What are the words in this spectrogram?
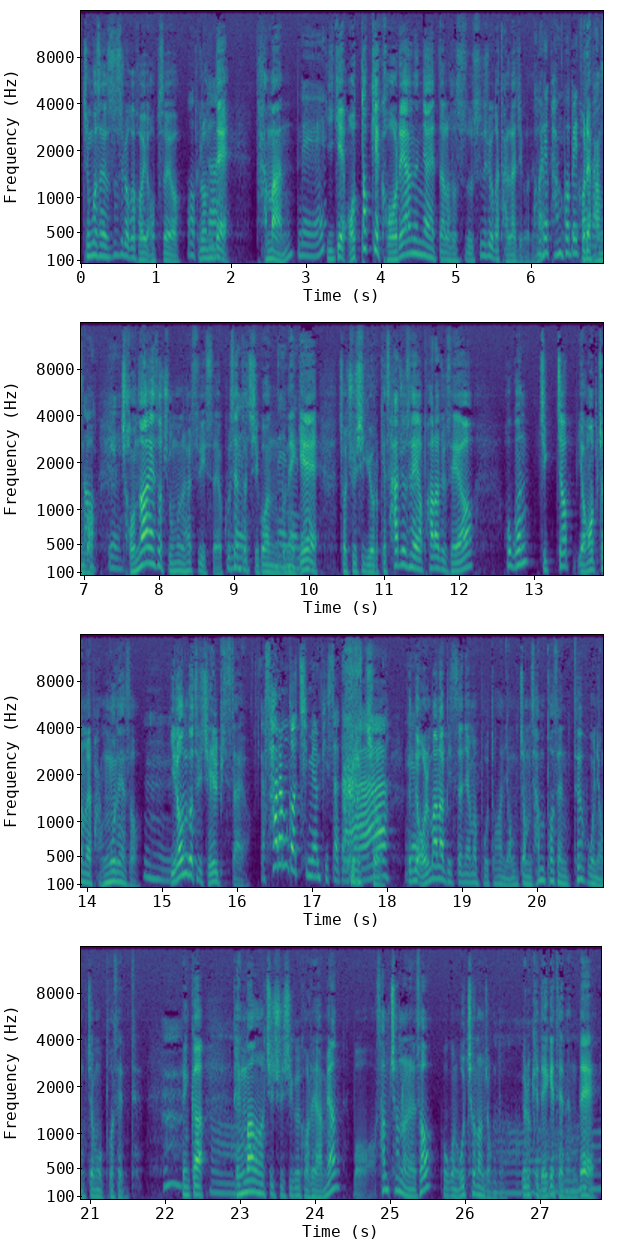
증권사에서 수수료가 거의 없어요. 없다. 그런데 다만 네. 이게 어떻게 거래하느냐에 따라서 수- 수수료가 달라지거든요. 거래 방법에 거래 따라서 방법. 예. 전화해서 주문을 할 수 있어요. 콜센터 네. 직원분에게 네네네. 저 주식 이렇게 사주세요, 팔아주세요. 혹은 직접 영업점에 방문해서 음. 이런 것들이 제일 비싸요. 그러니까 사람 거치면 비싸다. 그렇죠. 근데 예. 얼마나 비싸냐면 보통 한 0.3% 혹은 0.5%. 그러니까 어. 100만 원어치 주식을 거래하면 뭐 3천 원에서 혹은 5천 원 정도 이렇게 내게 되는데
